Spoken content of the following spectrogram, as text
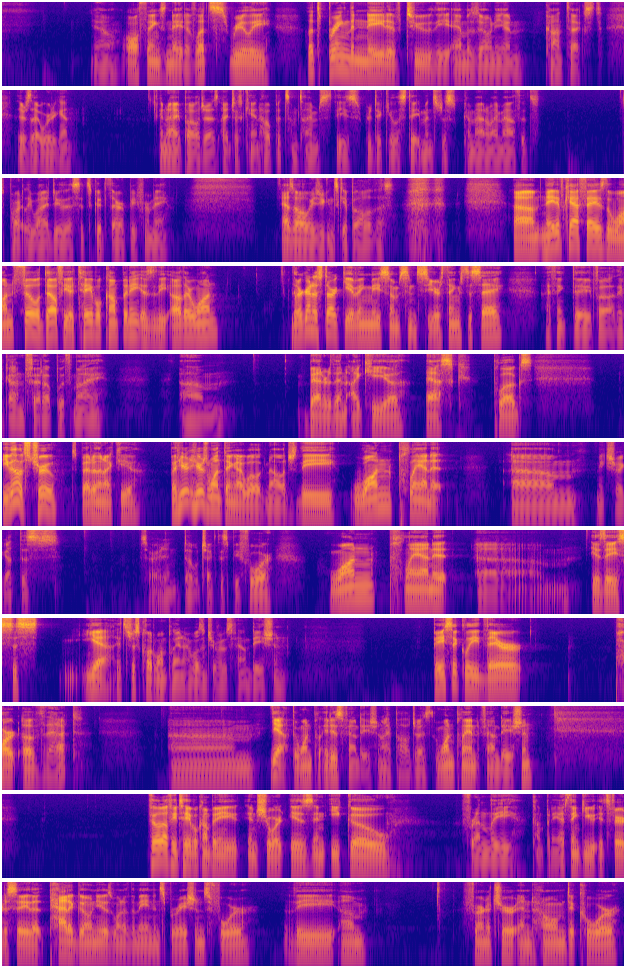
You know, all things native. Let's really let's bring the native to the Amazonian context. There's that word again. And I apologize. I just can't help it. Sometimes these ridiculous statements just come out of my mouth. It's it's partly why I do this. It's good therapy for me. As always, you can skip all of this. um, Native Cafe is the one. Philadelphia Table Company is the other one. They're going to start giving me some sincere things to say. I think they've uh, they've gotten fed up with my um, better than IKEA esque plugs. Even though it's true, it's better than IKEA. But here, here's one thing I will acknowledge: the One Planet. Um, make sure I got this Sorry, I didn't double check this before. One Planet um, is a yeah, it's just called One Planet. I wasn't sure if it was Foundation. Basically, they're part of that. Um, yeah, the one it is Foundation. I apologize. The One Planet Foundation. Philadelphia Table Company, in short, is an eco-friendly company. I think you it's fair to say that Patagonia is one of the main inspirations for the um, furniture and home decor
